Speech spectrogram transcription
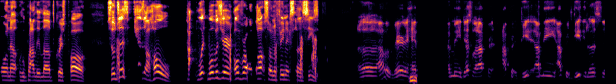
growing up who probably loved Chris Paul. So, just as a whole, how, what what was your overall thoughts on the Phoenix Suns season? Uh, I was very happy. I mean, that's what I pre- I predict. I mean, I predicted us to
